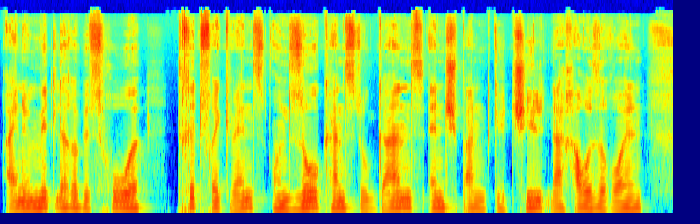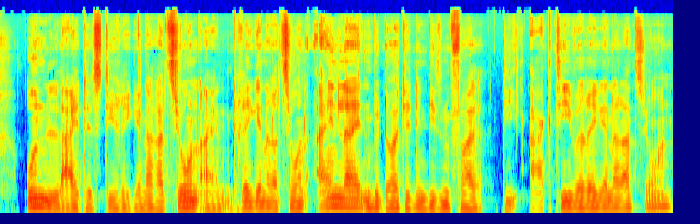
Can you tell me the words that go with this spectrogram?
eine mittlere bis hohe Trittfrequenz und so kannst du ganz entspannt, gechillt nach Hause rollen und leitest die Regeneration ein. Regeneration einleiten bedeutet in diesem Fall die aktive Regeneration.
